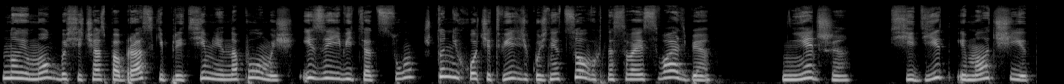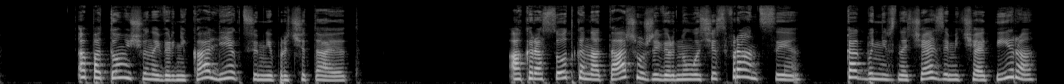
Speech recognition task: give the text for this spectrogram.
Но и мог бы сейчас по-братски прийти мне на помощь и заявить отцу, что не хочет видеть Кузнецовых на своей свадьбе. Нет же, сидит и молчит. А потом еще наверняка лекцию мне прочитает. А красотка Наташа уже вернулась из Франции. Как бы невзначай замечает Ира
